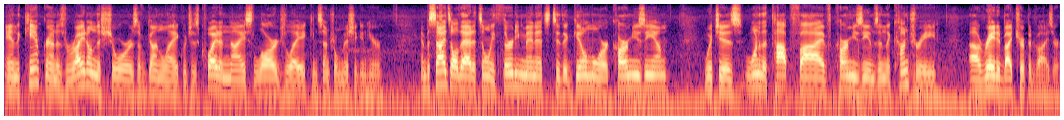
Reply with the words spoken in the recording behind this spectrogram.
and the campground is right on the shores of Gun Lake, which is quite a nice large lake in central Michigan here. And besides all that, it's only 30 minutes to the Gilmore Car Museum, which is one of the top five car museums in the country uh, rated by TripAdvisor.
